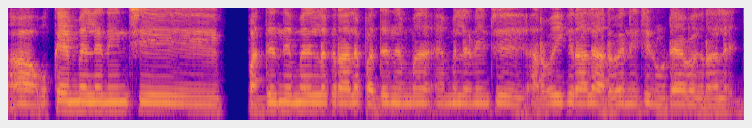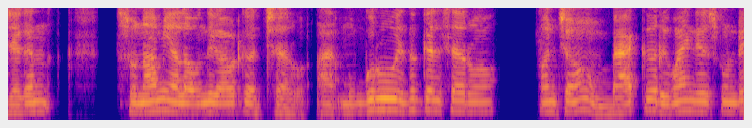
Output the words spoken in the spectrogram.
ఆ, ఒక ఎమ్మెల్యే నుంచి పద్దెనిమిది ఎమ్మెల్యేలకు రాలే పద్దెనిమిది ఎమ్మెల్యే నుంచి అరవైకి రాలే అరవై నుంచి నూట యాభైకి రాలే. జగన్ సునామీ అలా ఉంది కాబట్టి వచ్చారు. ముగ్గురు ఎందుకు గెలిచారు? కొంచెం బ్యాక్ రిమైండ్ చేసుకుంటే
